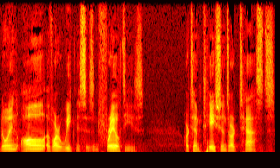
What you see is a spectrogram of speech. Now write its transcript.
knowing all of our weaknesses and frailties, our temptations, our tests,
